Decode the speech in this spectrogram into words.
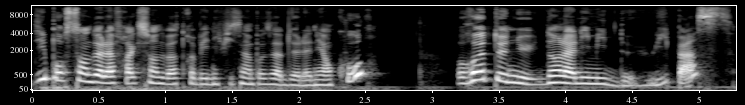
10% de la fraction de votre bénéfice imposable de l'année en cours, retenu dans la limite de 8 passes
